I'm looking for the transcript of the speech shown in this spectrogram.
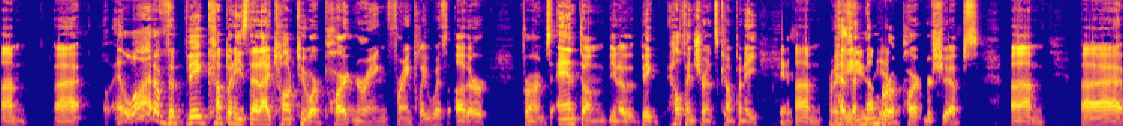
um, uh, a lot of the big companies that I talk to are partnering, frankly, with other firms. Anthem, you know, the big health insurance company, yes. um, has a number yeah. of partnerships. Um, uh,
